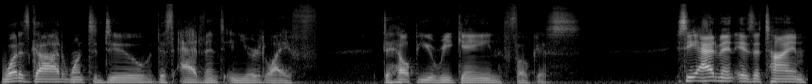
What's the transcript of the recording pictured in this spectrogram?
What does God want to do this Advent in your life to help you regain focus? You see, Advent is a time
